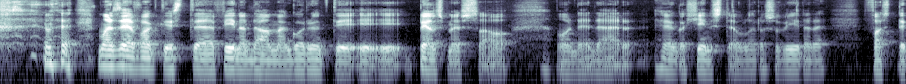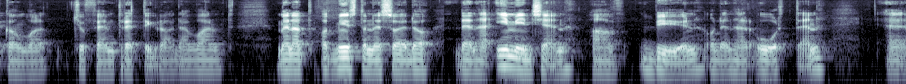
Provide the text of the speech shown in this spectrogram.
Man ser faktiskt eh, fina damer gå runt i, i, i pälsmössa och, och det där höga skinnstövlar och så vidare, fast det kan vara 25-30 grader varmt. Men att åtminstone så är då den här imagen av byn och den här orten eh,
